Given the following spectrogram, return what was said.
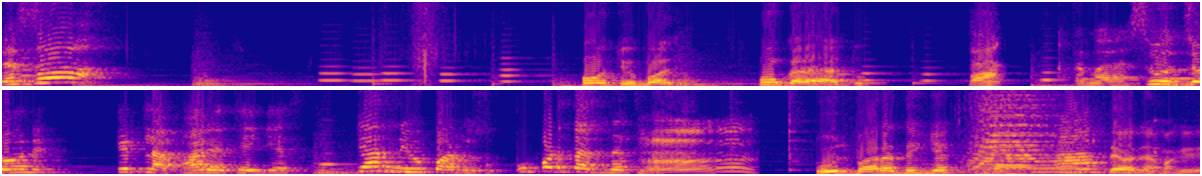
જસુ શું થયું બોલ શું કરે આ તું તમારા શું જો ને કેટલા ભારે થઈ ગયા છે. ક્યારની ઉપાડું છું ઉપડતા જ નથી તું જ ભારે થઈ ગયા હા દેવા દે માગે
